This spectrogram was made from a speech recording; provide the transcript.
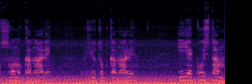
в своєму каналі, в YouTube каналі, і якусь там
